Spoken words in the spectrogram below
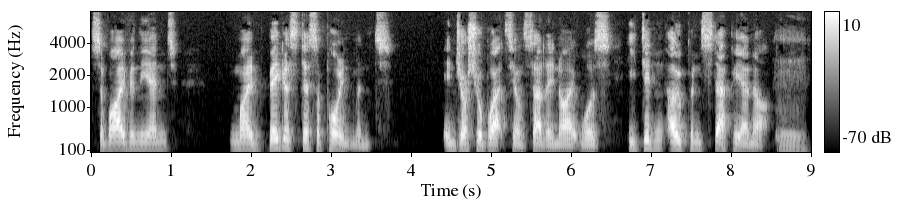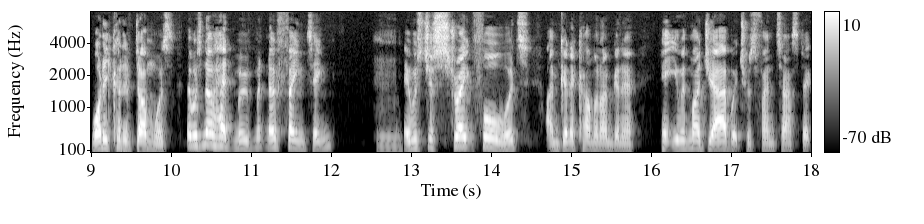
survive in the end. My biggest disappointment in Joshua Buatsi on Saturday night was he didn't open Stepien up. Mm, What he could have done was there was no head movement, no feinting. mm. It was just straightforward. I'm going to come and I'm going to hit you with my jab, which was fantastic.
